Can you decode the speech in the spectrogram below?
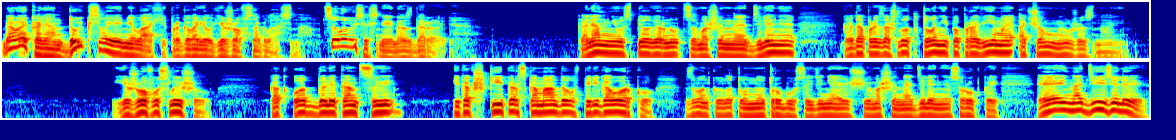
«Давай, Колян, дуй к своей милахе», — проговорил Ежов согласно. «Целуйся с ней на здоровье». Колян не успел вернуться в машинное отделение, когда произошло то непоправимое, о чем мы уже знаем. Ежов услышал, как отдали концы и как шкипер скомандовал в переговорку звонкую латунную трубу, соединяющую машинное отделение с рубкой. «Эй, на дизеле!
